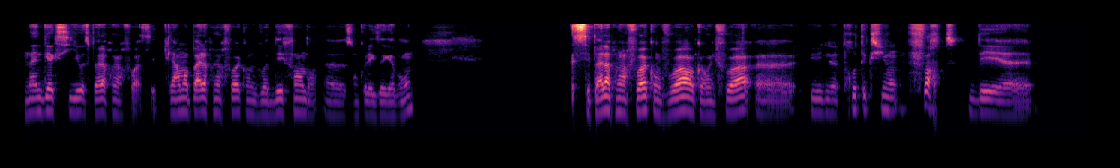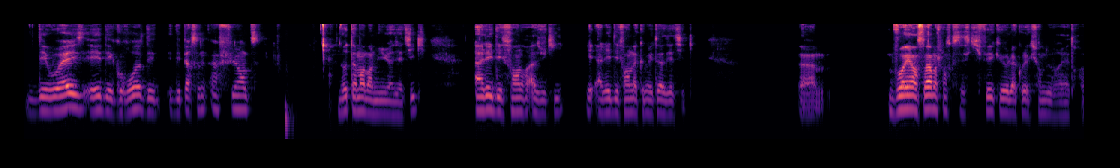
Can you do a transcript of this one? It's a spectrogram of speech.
Nine CEO, c'est pas la première fois. C'est clairement pas la première fois qu'on le voit défendre son collègue Zagabond c'est pas la première fois qu'on voit, encore une fois, euh, une protection forte des, euh, Waze et des des, personnes influentes, notamment dans le milieu asiatique, aller défendre Azuki et aller défendre la communauté asiatique. Euh, voyant ça, moi je pense que c'est ce qui fait que la collection devrait être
